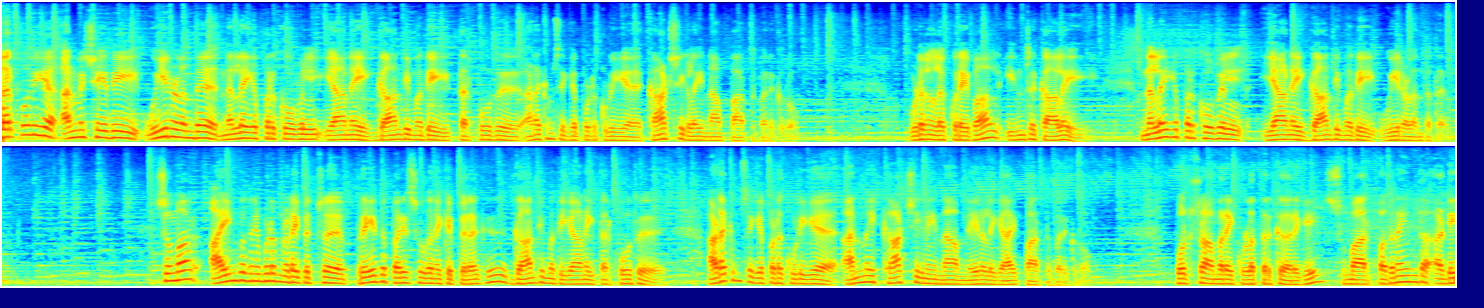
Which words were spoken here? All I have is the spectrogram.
தற்போதைய அண்மை செய்தி உயிரிழந்த நெல்லையப்பர் கோவில் யானை காந்திமதி தற்போது அடக்கம் செய்யப்படக்கூடிய காட்சிகளை நாம் பார்த்து வருகிறோம். உடல்நலக் குறைவால் இன்று காலை நெல்லையப்பர் கோவில் யானை காந்திமதி உயிரிழந்தது. சுமார் ஐம்பது நிமிடம் நடைபெற்ற பிரேத பரிசோதனைக்கு பிறகு காந்திமதி யானை தற்போது அடக்கம் செய்யப்படக்கூடிய அண்மை காட்சியினை நாம் நேரலையாய் பார்த்து வருகிறோம். பொற்றாமரை குளத்திற்கு அருகே சுமார் பதினைந்து அடி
